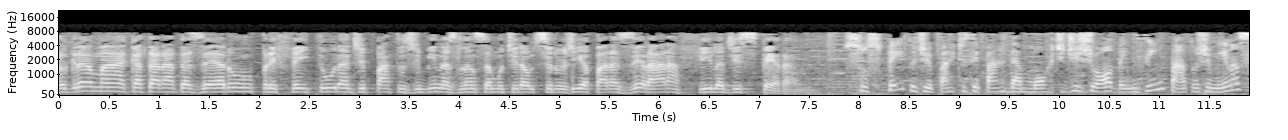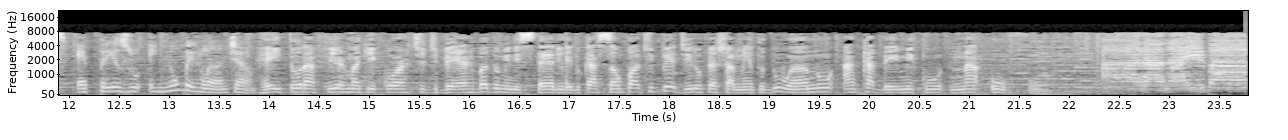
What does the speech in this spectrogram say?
Programa Catarata Zero, Prefeitura de Patos de Minas lança mutirão de cirurgia para zerar a fila de espera. Suspeito de participar da morte de jovens em Patos de Minas é preso em Uberlândia. Reitor afirma que corte de verba do Ministério da Educação pode impedir o fechamento do ano acadêmico na UFO. Paranaíba.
